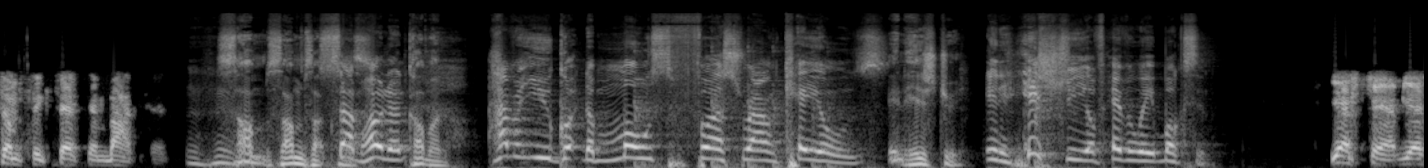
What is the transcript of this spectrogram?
some success in boxing. Mm-hmm. Some, some success. Sam, hold on. Come on. Haven't you got the most first round KOs In history. in history of heavyweight boxing? Yes, champ. Yes,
